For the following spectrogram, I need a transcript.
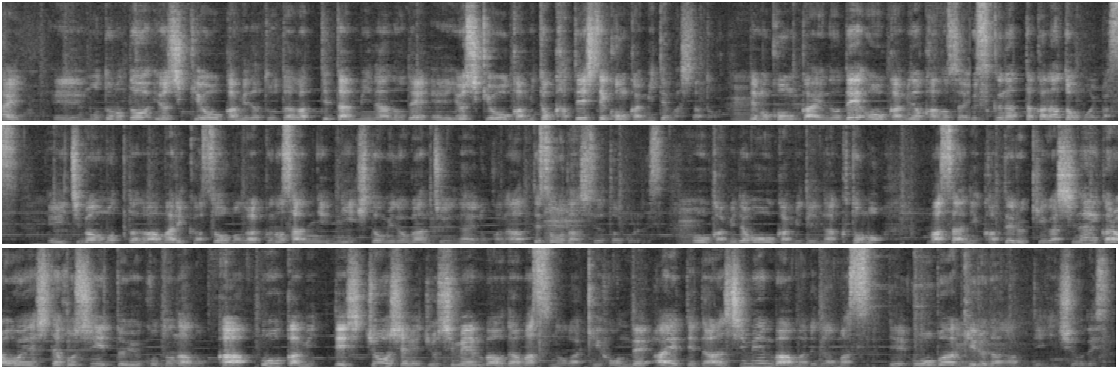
はい、えー、もともと YOSHIKI 狼だと疑ってた身なので、えー、YOSHIKI 狼と仮定して今回見てましたと、うん。でも今回ので狼の可能性は薄くなったかなと思います、えー一番思ったのはマリカ、相馬、ガクの3人に瞳の眼中にないのかなって相談してたところです、うん。狼でも狼でなくともまさに勝てる気がしないから応援してほしいということなのか狼って視聴者や女子メンバーを騙すのが基本であえて男子メンバーまで騙すってオーバーキルだなって印象です、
